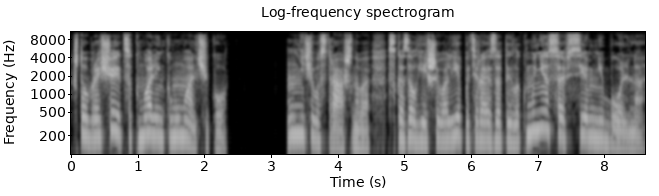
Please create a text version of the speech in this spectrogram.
что обращается к маленькому мальчику. «Ничего страшного», — сказал ей шевалье, потирая затылок, — «мне совсем не больно».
